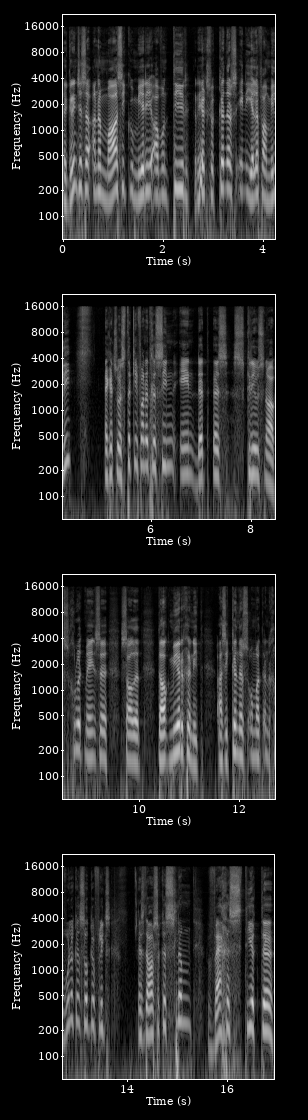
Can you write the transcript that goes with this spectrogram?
The Grinch is een animatie, komedie, avontuur, reeks vir kinders en die hele familie. Ek het so een stikkie van het gesien en dit is skreeuwsnaaks. Groot mense sal dit dalk meer geniet as die kinders, omdat in gewoonlik in sulke flieks is daar soke slim weggesteekte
